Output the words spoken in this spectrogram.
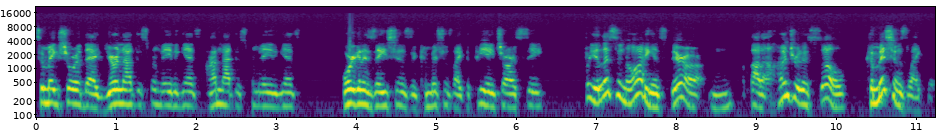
to make sure that you're not discriminated against, I'm not discriminated against, organizations and commissions like the PHRC. For your listening audience, there are about a hundred or so commissions like this.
